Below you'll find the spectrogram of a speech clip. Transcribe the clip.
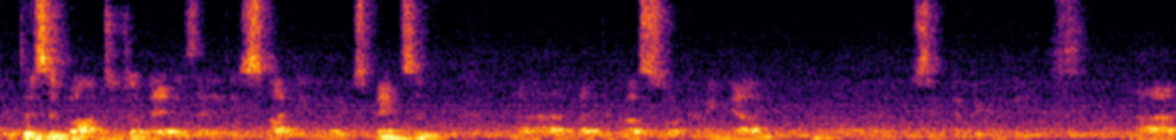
the disadvantage of that is that it is slightly more expensive, uh, but the costs are coming down uh, significantly. Uh,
